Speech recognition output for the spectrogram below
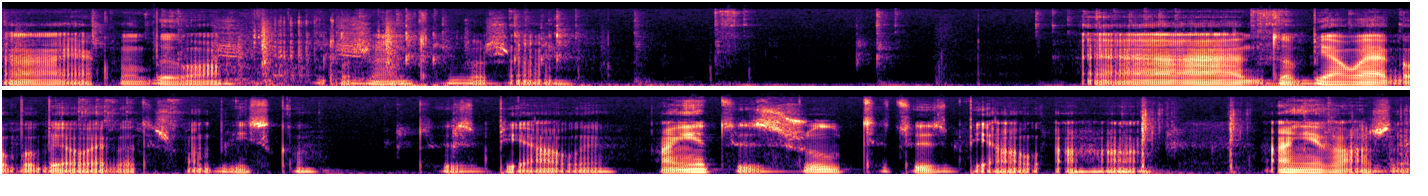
A, jak mu było? Dużym, to dużym. Eee, do białego, bo białego też mam blisko. Tu jest biały. A nie, tu jest żółty, tu jest biały. Aha. A nieważne.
